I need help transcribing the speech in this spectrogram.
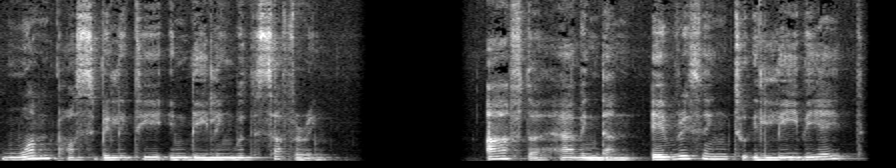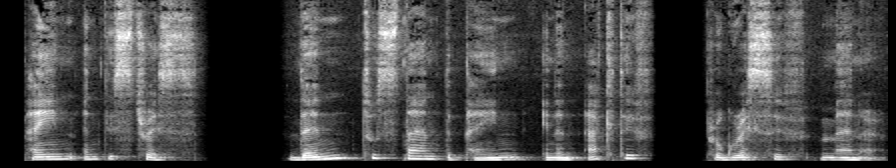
one possibility in dealing with suffering after having done everything to alleviate pain and distress, then to stand the pain in an active, progressive manner.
